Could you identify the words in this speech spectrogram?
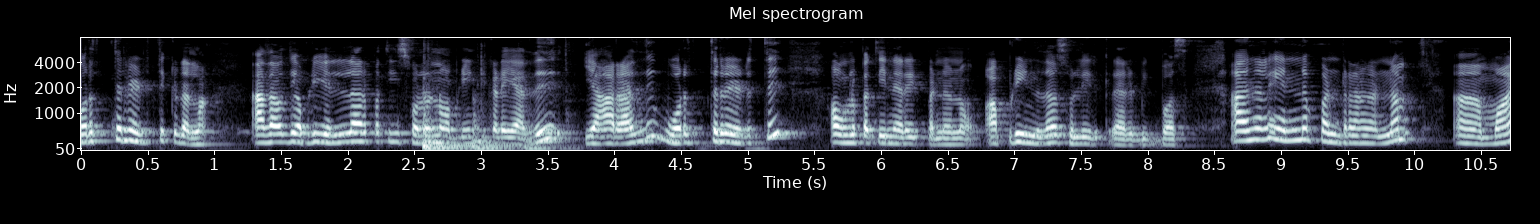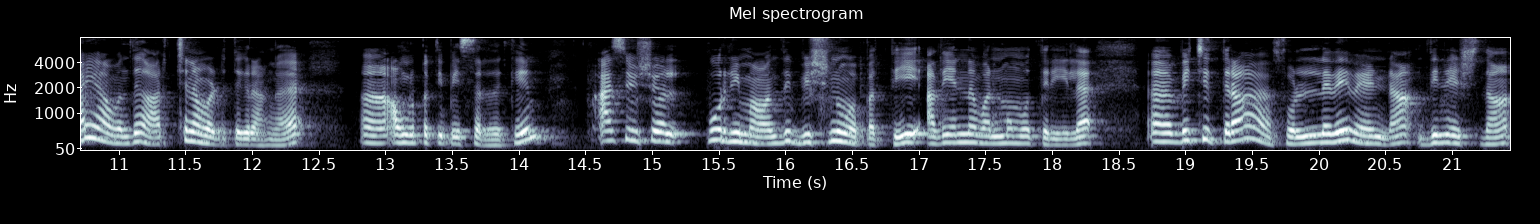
ஒருத்தரை எடுத்துக்கிடலாம். அதாவது அப்படி எல்லார பற்றியும் சொல்லணும் அப்படின்ட்டு கிடையாது. யாராவது ஒருத்தரை எடுத்து அவங்கள பற்றி நரேட் பண்ணணும் அப்படின்னு தான் சொல்லியிருக்கிறாரு பிக் பாஸ் அதனால் என்ன பண்ணுறாங்கன்னா மாயா வந்து அர்ச்சனாவை எடுத்துக்கிறாங்க. அவங்கள பற்றி பேசுகிறதுக்கு ஆஸ் யூஷுவல் பூர்ணிமா வந்து விஷ்ணுவை பற்றி அது என்ன வன்மமோ தெரியல. விசித்ரா சொல்லவே வேண்டாம். தினேஷ் தான்.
